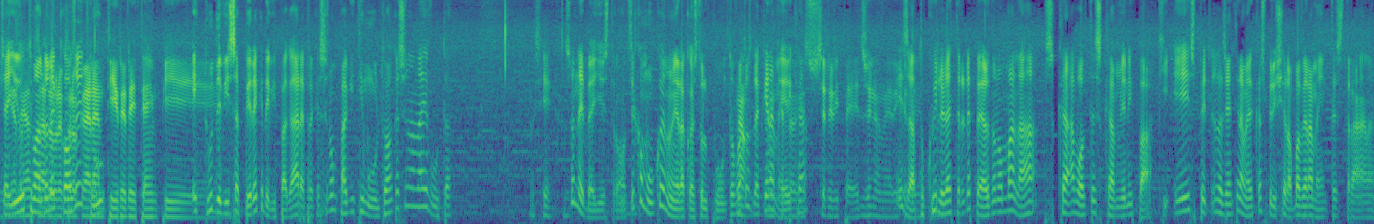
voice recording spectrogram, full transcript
Cioè, io ti mando le cose e tu- garantire dei tempi. E tu devi sapere che devi pagare, perché se non paghi ti multo, anche se non l'hai avuta. Sì. Sono dei begli stronzi. Comunque non era questo il punto. Fatto No, sta che in America. Succede di peggio in America. Esatto, qui le lettere le perdono, ma là a volte scambiano i pacchi. E spe- la gente in America spedisce roba veramente strana.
